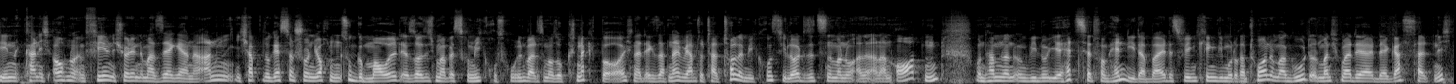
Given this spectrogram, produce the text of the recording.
Den kann ich auch nur empfehlen. Ich höre den immer sehr gerne an. Ich habe nur gestern schon Jochen zugemault, er soll sich mal bessere Mikros holen, weil es immer so knackt bei euch. Dann hat er gesagt, nein, wir haben total tolle Mikros. Die Leute sitzen immer nur an anderen Orten und haben dann irgendwie nur ihr Headset vom Handy dabei. Deswegen klingen die Moderatoren immer gut und manchmal der, der Gast halt nicht.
